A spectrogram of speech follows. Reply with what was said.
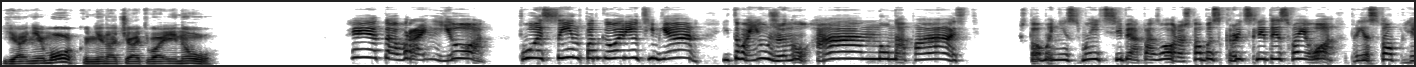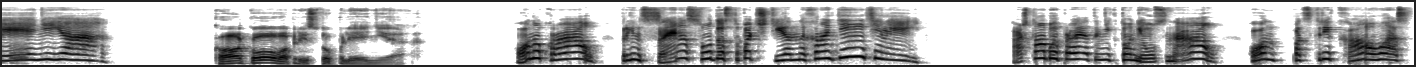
Я не мог не начать войну. Это вранье! Твой сын подговорил тебя и твою жену Анну напасть, чтобы не смыть себя позора, чтобы скрыть следы своего преступления. Какого преступления? Он украл принцессу достопочтенных родителей. А чтобы про это никто не узнал, он подстрекал вас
